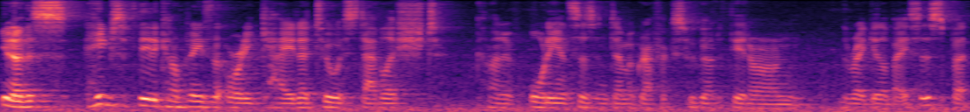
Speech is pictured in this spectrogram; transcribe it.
you know, there's heaps of theatre companies that already cater to established kind of audiences and demographics who go to theatre on the regular basis. But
